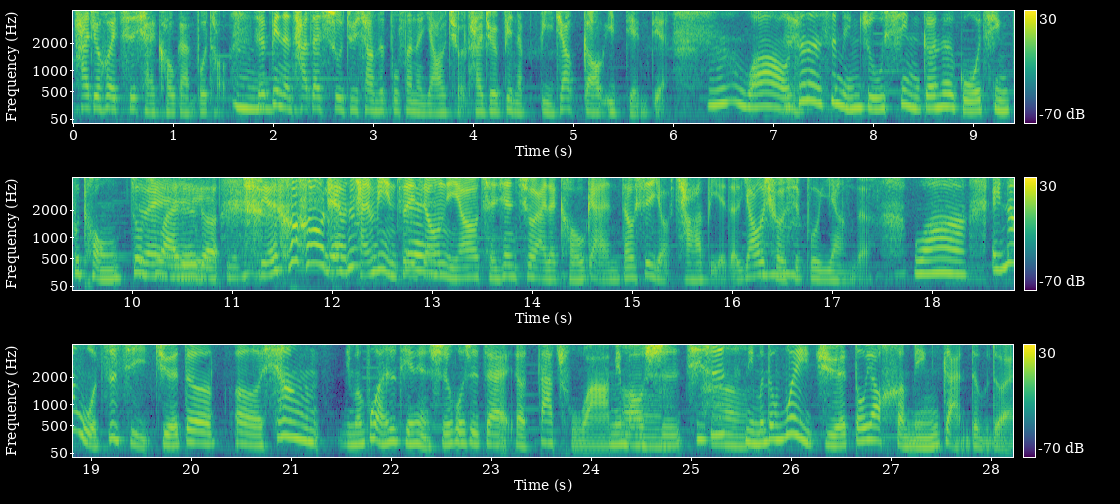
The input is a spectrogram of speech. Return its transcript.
它就会吃起来口感不同，所以变成它在数据上这部分的要求，它就变得比较高一点点。嗯，哇哦，真的是民族性跟这个国情不同做出来的这个连 连产品最终你要呈现出来的口感都是有差别的，要求是不一样的。哇，哎，那我自己觉得，呃，像你们不管是甜点师或是在呃大厨啊、面包师，其实你们的味觉都要很敏感，对不对？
